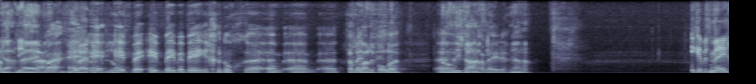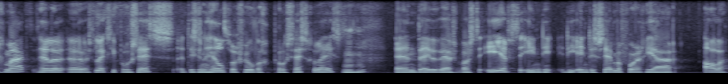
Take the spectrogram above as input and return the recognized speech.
Ja, nee. Maar he- heeft, BBB genoeg eh, ehm, ehm, eh, talentvolle eh kandidaten. Ja. Ik heb het meegemaakt, het hele eh, selectieproces. Het is een heel zorgvuldig proces geweest. Mhm. En BBW was de eerste in die, die in december vorig jaar alle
